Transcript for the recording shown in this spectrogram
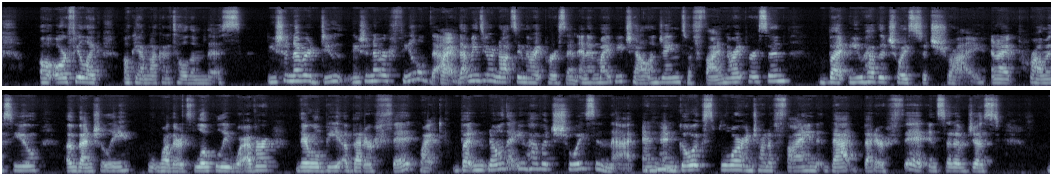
or feel like, okay, I'm not going to tell them this. You should never do, you should never feel that. Right. That means you're not seeing the right person. And it might be challenging to find the right person, but you have the choice to try. And I promise you, eventually, whether it's locally, wherever, there will be a better fit Right. but know that you have a choice in that and Mhm. and go explore and try to find that better fit instead of just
